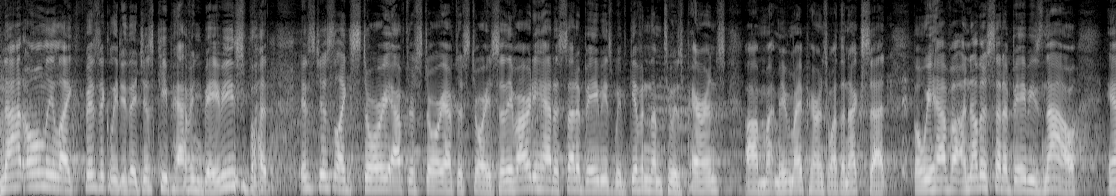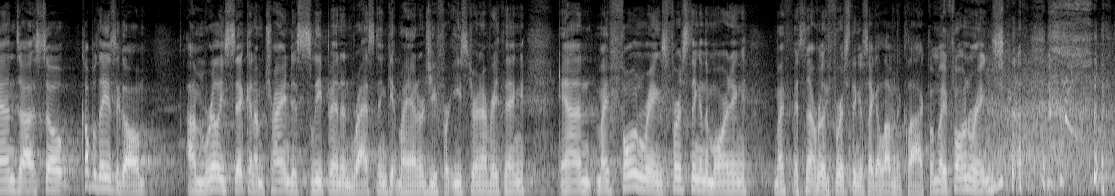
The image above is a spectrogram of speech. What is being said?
not only like physically do they just keep having babies, but it's just like story after story after story. So they've already had a set of babies. We've given them to his parents. Um, maybe my parents want the next set, but we have uh, another set of babies now. And uh, so a couple days ago, I'm really sick and I'm trying to sleep in and rest and get my energy for Easter and everything. And my phone rings first thing in the morning. My, it's not really first thing, it's like 11 o'clock, but my phone rings.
